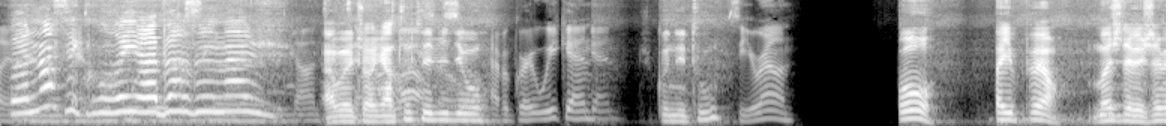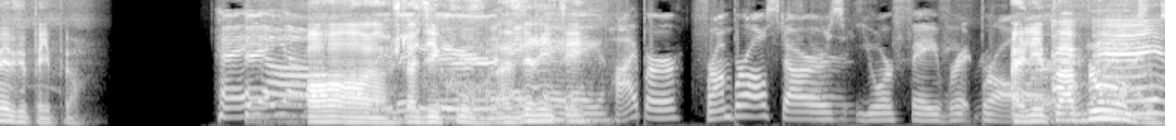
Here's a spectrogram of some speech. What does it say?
and- Bah non, c'est qu'on regarde le personnage. Ah ouais, tu regardes toutes les vidéos. Tu connais tout. Oh Piper Moi, je l'avais jamais vu, Piper. Oh, je la découvre, la vérité. Piper from Brawl Stars, your favorite brawler. Elle est pas blonde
